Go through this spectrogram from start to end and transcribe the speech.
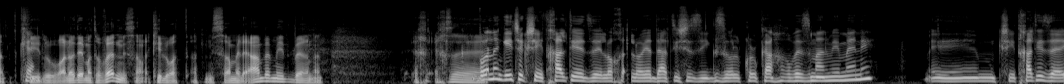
את כן. כאילו, אני לא יודע אם את עובדת במשרה, כאילו, את, את משרה מלאה במידברן? את, איך, איך זה... בוא נגיד שכשהתחלתי את זה, לא, לא ידעתי שזה יגזול כל כך הרבה זמן ממני. אמ, כשהתחלתי את זה,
